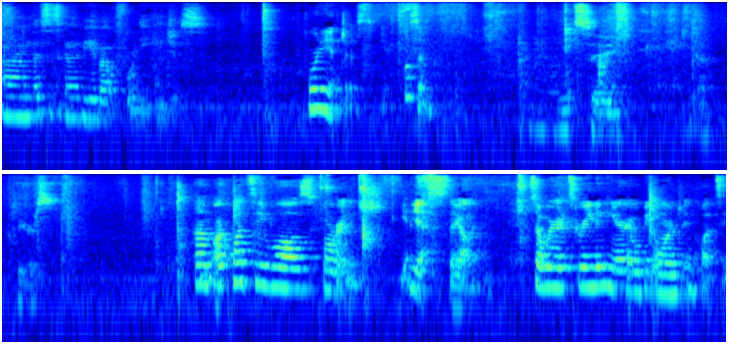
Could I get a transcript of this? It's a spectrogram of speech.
Um, this is going to be about 40 inches. 40 inches. Yeah. Awesome. And let's see. Yeah, clears. Um, are quad C walls orange? Yes. they are. So where it's green in here, it will be orange in quad C.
